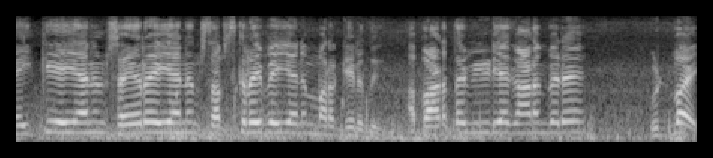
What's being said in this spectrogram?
ലൈക്ക് ചെയ്യാനും ഷെയർ ചെയ്യാനും സബ്സ്ക്രൈബ് ചെയ്യാനും മറക്കരുത്. അപ്പോൾ അടുത്ത വീഡിയോ കാണും വരെ ഗുഡ് ബൈ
